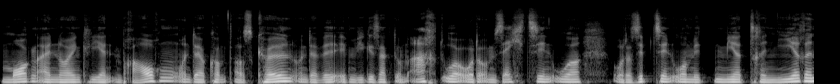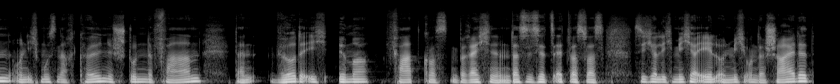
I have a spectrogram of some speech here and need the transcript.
morgen einen neuen Klienten brauchen und der kommt aus Köln und der will eben, wie gesagt, um 8 Uhr oder um 16 Uhr oder 17 Uhr mit mir trainieren und ich muss nach Köln eine Stunde fahren, dann würde ich immer Fahrtkosten berechnen. Das ist jetzt etwas, was sicherlich Michael und mich unterscheidet.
